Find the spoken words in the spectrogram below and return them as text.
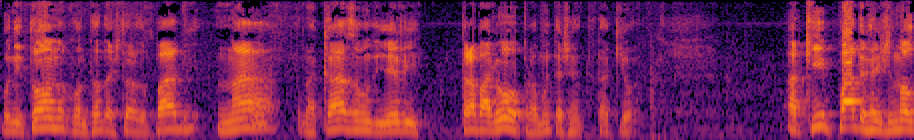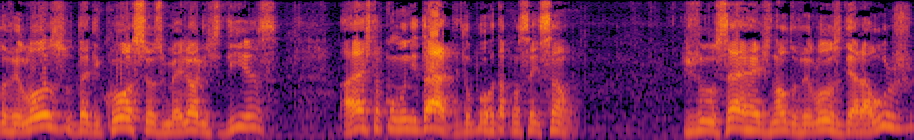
bonitona contando a história do padre na, na casa onde ele trabalhou para muita gente. Está aqui, ó. Aqui, Padre Reginaldo Veloso dedicou seus melhores dias a esta comunidade do Morro da Conceição. José Reginaldo Veloso de Araújo,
